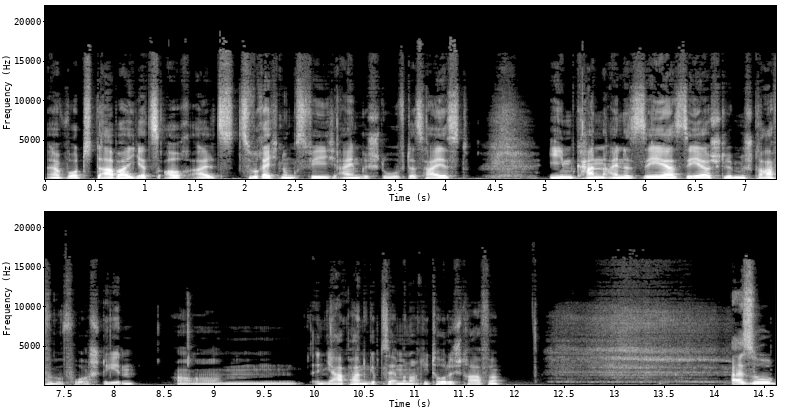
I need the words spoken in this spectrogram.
er wird dabei jetzt auch als zurechnungsfähig eingestuft. Das heißt, ihm kann eine sehr, sehr schlimme Strafe bevorstehen. Ähm, in Japan gibt's ja immer noch die Todesstrafe. Also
